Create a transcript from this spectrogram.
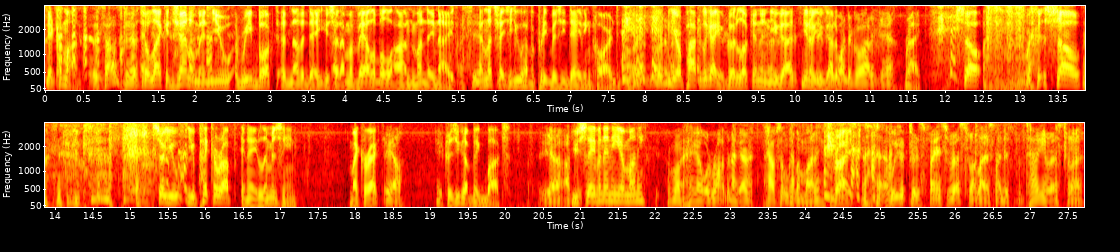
Yeah, come on. It sounds good. So, like a gentleman, you rebooked another date. You said, "I'm available on Monday night." see. And let's face it, you have a pretty busy dating card. You're, you're a popular guy. You're good looking, and you got, you know, you got a wanted to go out again. Right. So, so, so you you pick her up in a limousine. Am I correct? Yeah. Because you got big bucks. Yeah. I You think saving any of your money? I'm gonna hang out with Robin. I gotta have some kind of money. Right. We went to this fancy restaurant last night, this Italian restaurant.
